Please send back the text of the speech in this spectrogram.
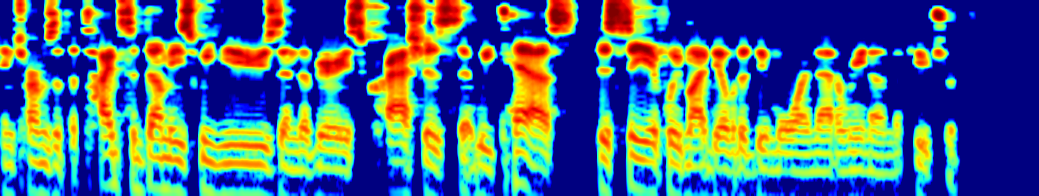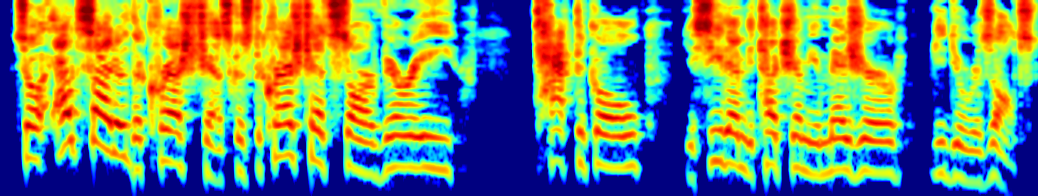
in terms of the types of dummies we use and the various crashes that we test to see if we might be able to do more in that arena in the future. So outside of the crash tests, because the crash tests are very tactical, you see them, you touch them, you measure, you do results.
